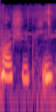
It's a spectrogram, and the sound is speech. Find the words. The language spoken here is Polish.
Ma sipki.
